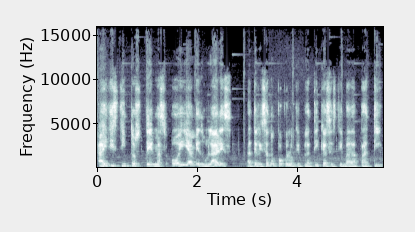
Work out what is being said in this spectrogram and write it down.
hay distintos temas hoy ya medulares, aterrizando un poco lo que platicas, estimada Patti,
